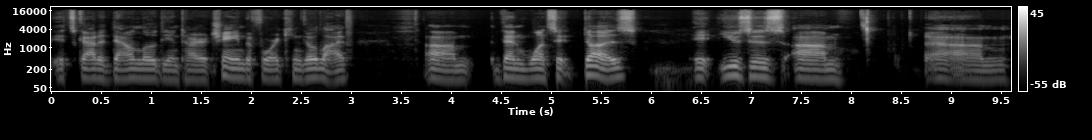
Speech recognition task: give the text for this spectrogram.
it's gotta download the entire chain before it can go live. Um, then once it does, it uses um, um,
